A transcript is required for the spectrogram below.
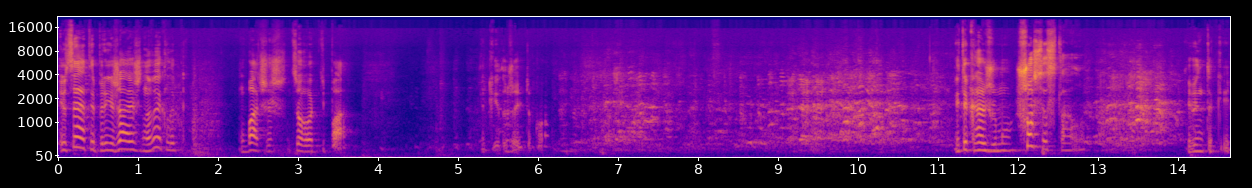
І все, ти приїжджаєш на виклик, бачиш цього типа, який лежить такого. І ти кажеш йому, що це стало? І він такий.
